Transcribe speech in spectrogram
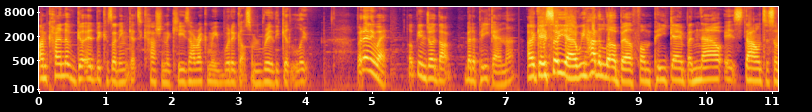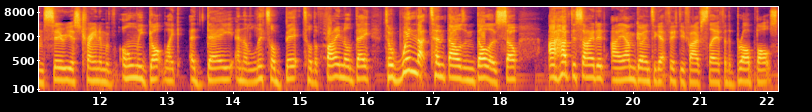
I'm kind of gutted because I didn't get to cash in the keys. I reckon we would have got some really good loot. But anyway, Hope you enjoyed that bit of PKing that. Okay, so yeah, we had a little bit of fun PKing, but now it's down to some serious training. We've only got like a day and a little bit till the final day to win that $10,000. So I have decided I am going to get 55 Slayer for the Broad Bolts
